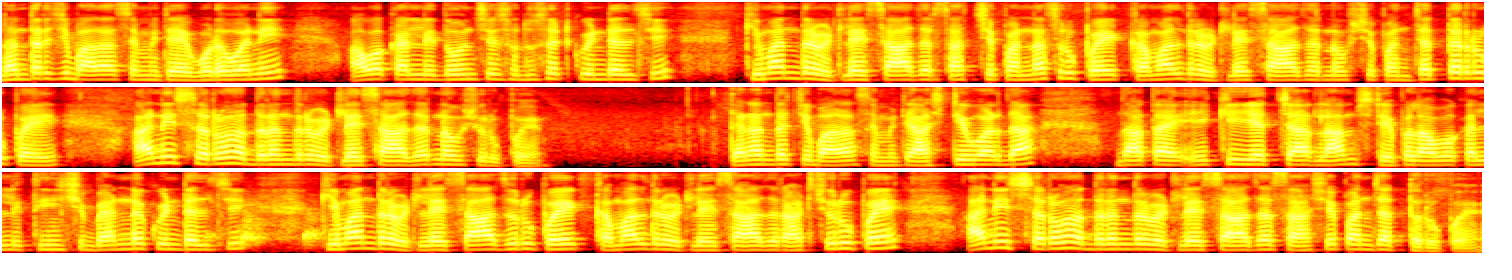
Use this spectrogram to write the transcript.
नंतरची बाजार समिती आहे वडवणी. आवक दोनशे सदुसष्ट क्विंटलची. किमान दर भेटले सहा हजार सातशे पन्नास रुपये. कमाल दर भेटले सहा हजार नऊशे पंच्याहत्तर रुपये. आणि सर्वसाधारण दर भेटले सहा हजार नऊशे रुपये. त्यानंतरची बाजार समिती आष्टी वर्धा जात आहे एकी एच चार लांब स्टेपल आवक तीनशे ब्याण्णव क्विंटलची. किमान दर भेटले सहा हजार रुपये कमाल दर भेटले सहा हजार आठशे रुपये आणि सर्वसाधारण दर भेटले सहा हजार सहाशे पंच्याहत्तर रुपये.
